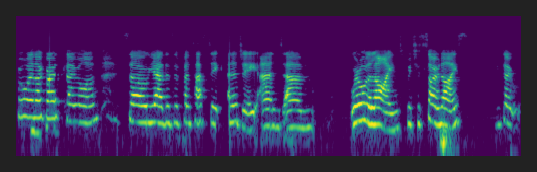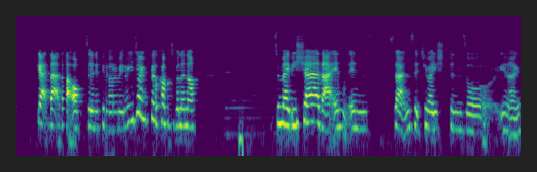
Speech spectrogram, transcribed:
from when I first came on. So yeah, there's a fantastic energy, and um, we're all aligned, which is so nice. You don't get that that often, if you know what I mean, or you don't feel comfortable enough to maybe share that in in certain situations, or you know.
